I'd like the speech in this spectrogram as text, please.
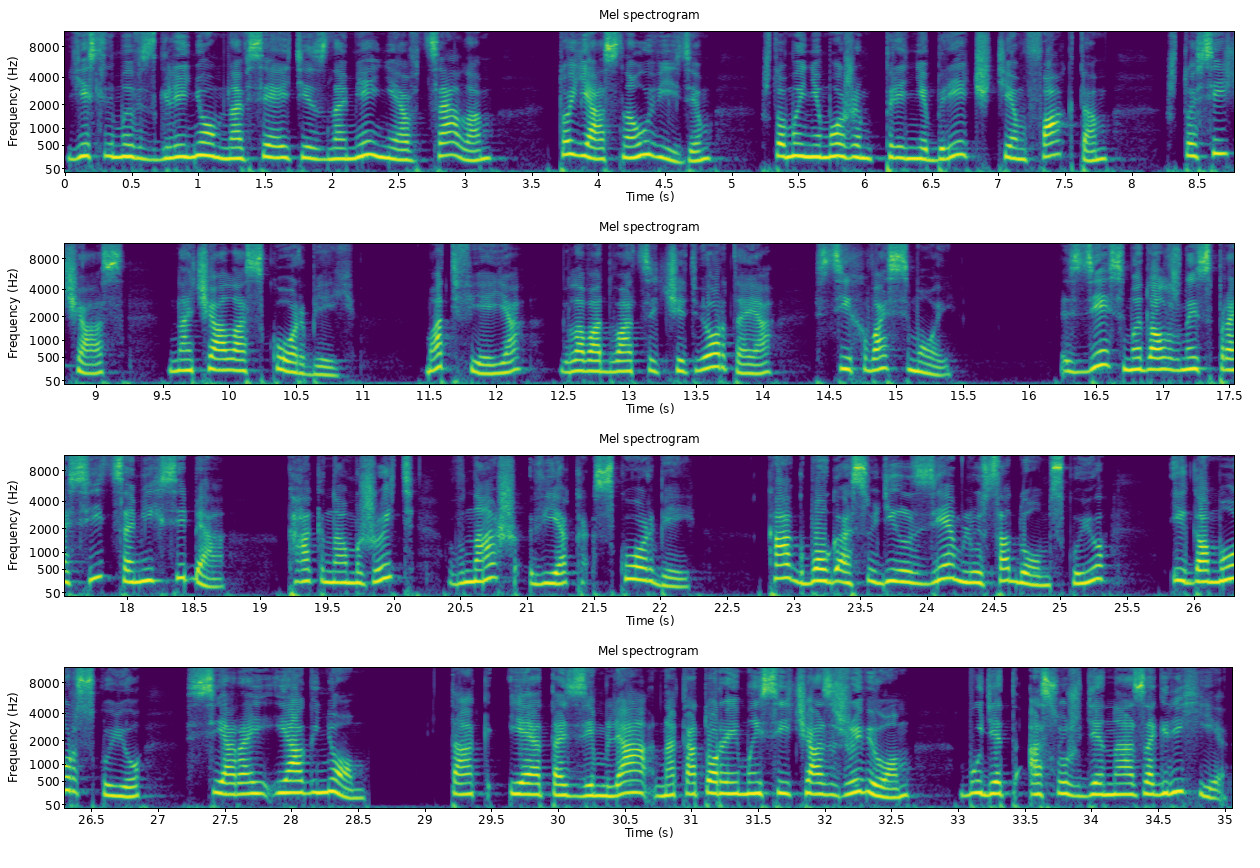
Если мы взглянем на все эти знамения в целом, то ясно увидим, что мы не можем пренебречь тем фактом, что сейчас начало скорбей. Матфея, глава 24, стих 8. Здесь мы должны спросить самих себя, как нам жить в наш век скорбей, как Бог осудил землю Содомскую и Гоморскую серой и огнем, так и эта земля, на которой мы сейчас живем, будет осуждена за грехи.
